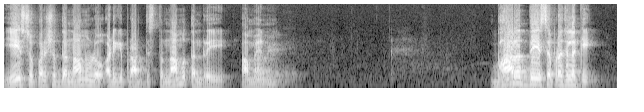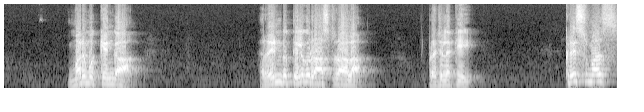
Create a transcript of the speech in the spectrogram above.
యేసు పరిశుద్ధ నామంలో అడిగి ప్రార్థిస్తున్నాము తండ్రి. ఆమెన్. భారతదేశ ప్రజలకి మరి ముఖ్యంగా రెండు తెలుగు రాష్ట్రాల ప్రజలకి క్రిస్మస్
